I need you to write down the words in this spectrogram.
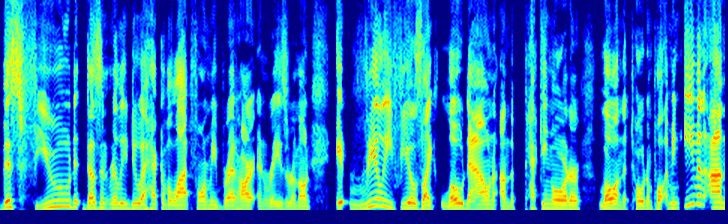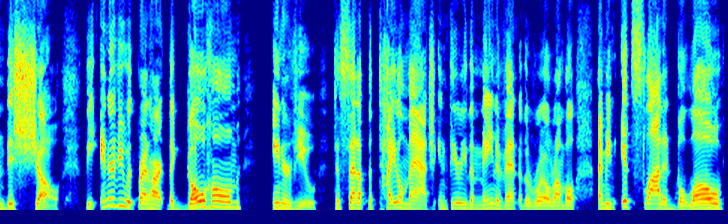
This feud doesn't really do a heck of a lot for me, Bret Hart and Razor Ramon. It really feels like low down on the pecking order, low on the totem pole. I mean, even on this show, the interview with Bret Hart, the go home interview to set up the title match, in theory, the main event of the Royal Rumble. I mean, it's slotted below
